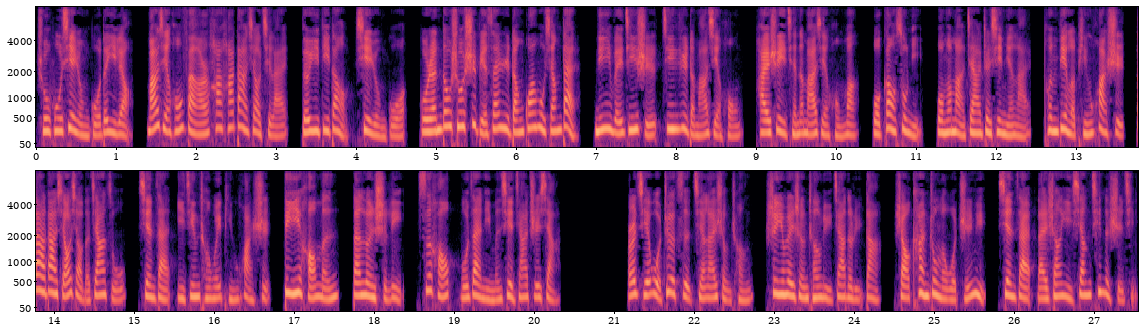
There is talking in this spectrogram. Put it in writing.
出乎谢永国的意料。”马显红反而哈哈大笑起来，得意地道：“谢永国，古人都说士别三日当刮目相待。你以为今时今日的马显红还是以前的马显红吗？我告诉你，我们马家这些年来吞并了平化市大大小小的家族，现在已经成为平化市第一豪门，单论实力，丝毫不在你们谢家之下。”而且我这次前来省城，是因为省城吕家的吕大少看中了我侄女，现在来商议相亲的事情。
